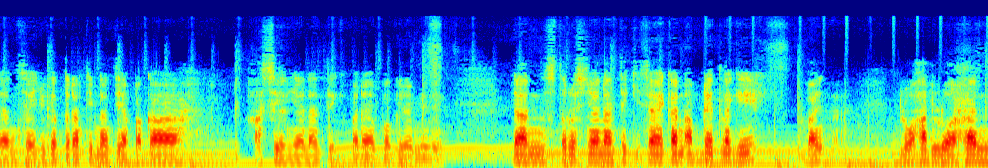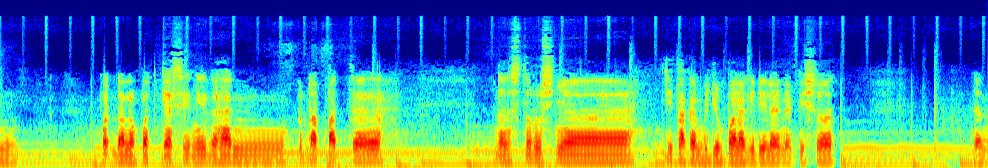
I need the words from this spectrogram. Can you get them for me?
Dan saya juga ternanti-nanti apakah hasilnya nanti kepada program ini. Dan seterusnya nanti saya akan update lagi luahan-luahan dalam podcast ini dan pendapat dan seterusnya kita akan berjumpa lagi di lain episode dan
